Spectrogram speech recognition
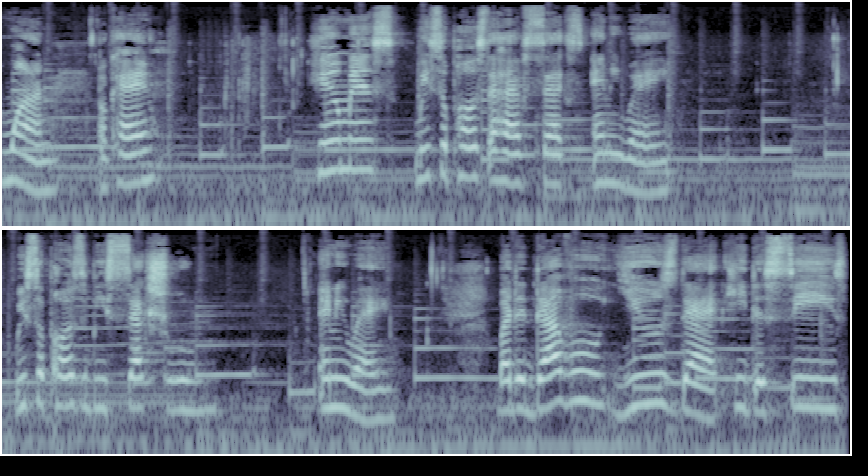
one, okay? Humans, we supposed to have sex anyway. We supposed to be sexual anyway. But the devil used that. He deceives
